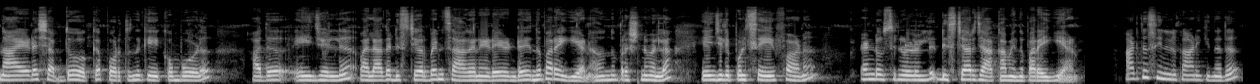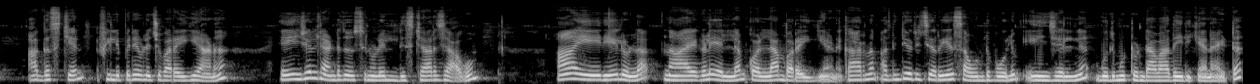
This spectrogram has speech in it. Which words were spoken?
നായയുടെ ശബ്ദമൊക്കെ പുറത്തുനിന്ന് കേൾക്കുമ്പോൾ അത് ഏഞ്ചലിന് വല്ലാതെ ഡിസ്റ്റർബൻസ് ആകാൻ ഇടയുണ്ട് എന്ന് പറയുകയാണ്. അതൊന്നും പ്രശ്നമല്ല. ഏഞ്ചൽ ഇപ്പോൾ സേഫാണ് രണ്ട് ദിവസത്തിനുള്ളിൽ ഡിസ്ചാർജ് ആക്കാമെന്ന് പറയുകയാണ്. അടുത്ത സീനിൽ കാണിക്കുന്നത് അഗസ്റ്റ്യൻ ഫിലിപ്പിനെ വിളിച്ച് പറയുകയാണ് ഏഞ്ചൽ രണ്ട് ദിവസത്തിനുള്ളിൽ ഡിസ്ചാർജ് ആകും. ആ ഏരിയയിലുള്ള നായകളെ എല്ലാം കൊല്ലാൻ പറയുകയാണ്. കാരണം അതിന്റെ ഒരു ചെറിയ സൗണ്ട് പോലും ഏഞ്ചലിന് ബുദ്ധിമുട്ടുണ്ടാവാതെ ഇരിക്കാനായിട്ട്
